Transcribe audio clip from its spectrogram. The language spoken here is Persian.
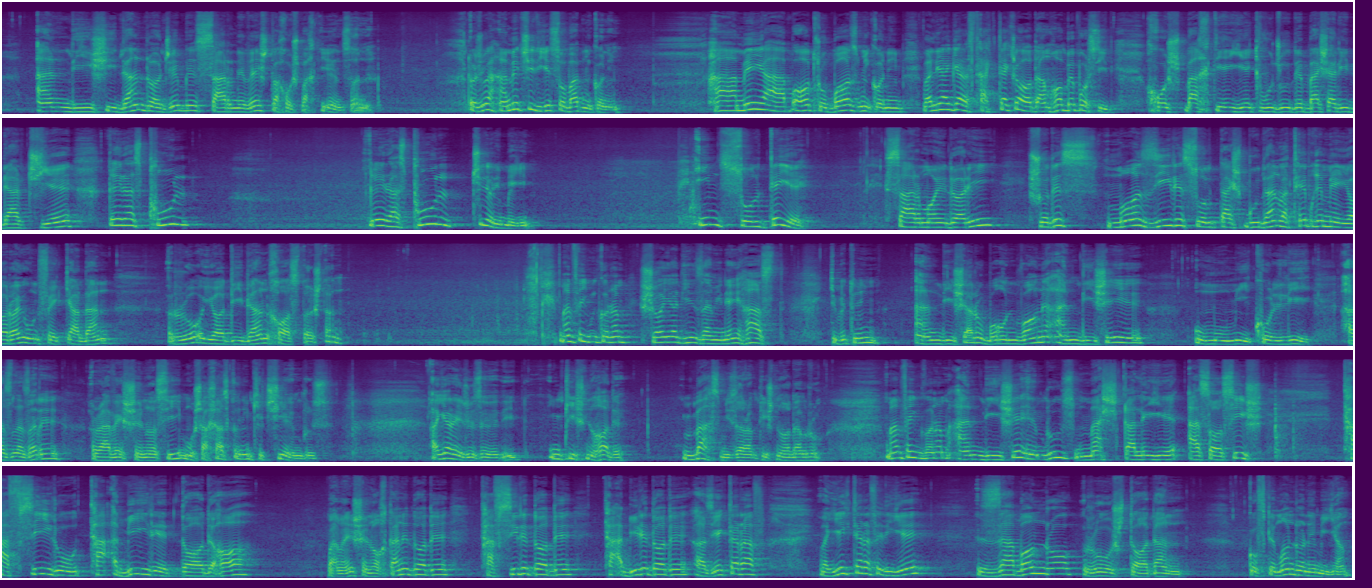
اندیشیدن راجع به سرنوشت و خوشبختی انسانه. راجع به همه چی دیگه صحبت می‌کنیم. همه ابعاد رو باز می‌کنیم. ولی اگر از تک تک آدم ها بپرسید خوشبختی یک وجود بشری در چیه؟ غیر از پول غیر از پول چی داریم بگیم؟ این سلطه سرمایداری شده ما زیر سلطش بودن و طبق میارای اون فکر کردن رؤیا دیدن خواست داشتن. من فکر می‌کنم شاید یه زمینه هست که بتونیم اندیشه رو به عنوان اندیشه عمومی کلی از نظر روش مشخص کنیم که چی امروز. اگر اجازه بدید این پیشنهاده. بحث می‌ذارم پیشنهادم رو. من فکر کنم اندیشه امروز مشغله اساسیش تفسیر و تعبیر داده ها معنی شناختن داده تفسیر داده تعبیر داده از یک طرف و یک طرف دیگه زبان رو رشد دادن. گفتمان رو نمیگم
